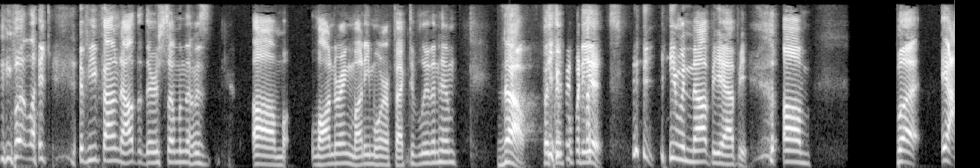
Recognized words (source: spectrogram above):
but like if he found out that there's someone that was um laundering money more effectively than him, No, but there nobody is. he would not be happy. Um but yeah,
